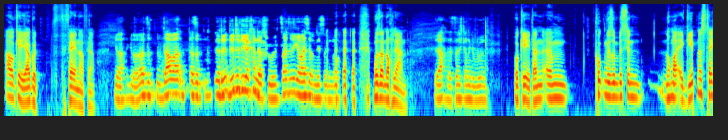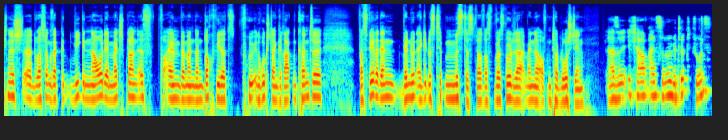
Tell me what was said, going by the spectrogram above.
Ah, okay, ja, gut. Fair enough, ja. Ja, genau. Da, sind, da war, also, der dritte Liga kann der Stuhl. Zweite Liga weiß ich noch nicht so genau. Muss er noch lernen. Ja, der ist noch nicht dran gewöhnt. Okay, dann ähm, gucken wir so ein bisschen nochmal ergebnistechnisch. Äh, du hast schon gesagt, wie genau der Matchplan ist, vor allem wenn man dann doch wieder früh in Rückstand geraten könnte. Was wäre denn, wenn du ein Ergebnis tippen müsstest? Was, was, was würde da am Ende auf dem Tableau stehen? Also ich habe 1 zu 0 getippt für uns,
